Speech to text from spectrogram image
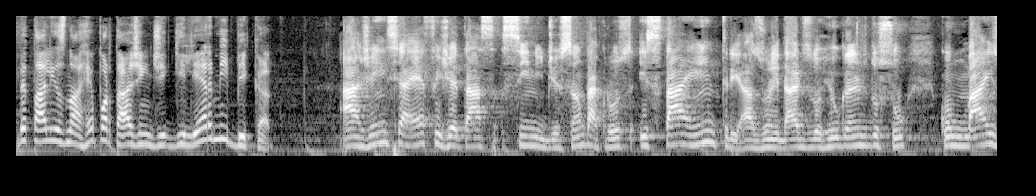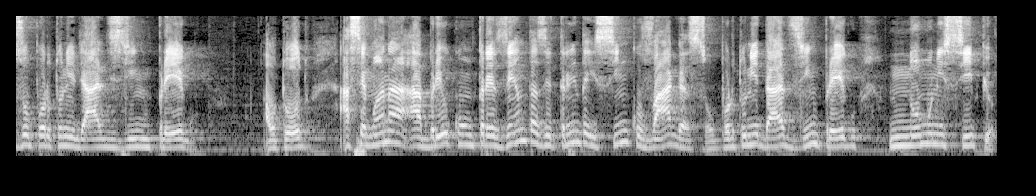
Detalhes na reportagem de Guilherme Bica. A agência FGTAS Cine de Santa Cruz está entre as unidades do Rio Grande do Sul com mais oportunidades de emprego. Ao todo, a semana abriu com 335 vagas, oportunidades de emprego no município.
